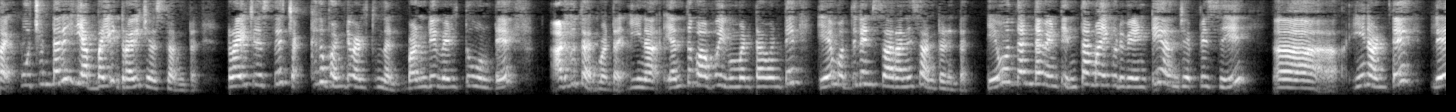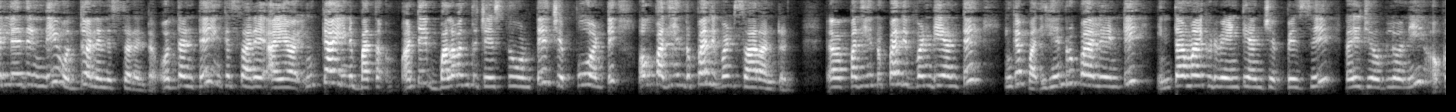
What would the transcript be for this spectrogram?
కూర్చుంటే ఆ, ఈ అబ్బాయి డ్రైవ్ చేస్తాడంట డ్రైవ్ చేస్తే చక్కగా బండి వెళ్తుందండి. బండి వెళ్తూ ఉంటే అడుగుతారు అనమాట ఈయన ఎంత బాబు ఇవ్వమంటావంటే ఏం వద్దులేండి సార్ అనేసి అంటాడంట. ఏం వద్దంటావేంటి? ఇంత అమాయకుడు ఏంటి అని చెప్పేసి ఆ ఈయన అంటే లేదు లేదండి వద్దు అని ఇస్తాడంట వద్దంటే ఇంకా సరే అయ్యా ఇంకా ఈయన బత అంటే బలవంత చేస్తూ ఉంటే చెప్పు అంటే ఒక పదిహేను రూపాయలు ఇవ్వండి సార్ అంటాడు. పదిహేను రూపాయలు ఇవ్వండి అంటే ఇంకా పదిహేను రూపాయలు ఏంటి? ఇంత అమాయకుడు ఏంటి అని చెప్పేసి పై జోబులోని ఒక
